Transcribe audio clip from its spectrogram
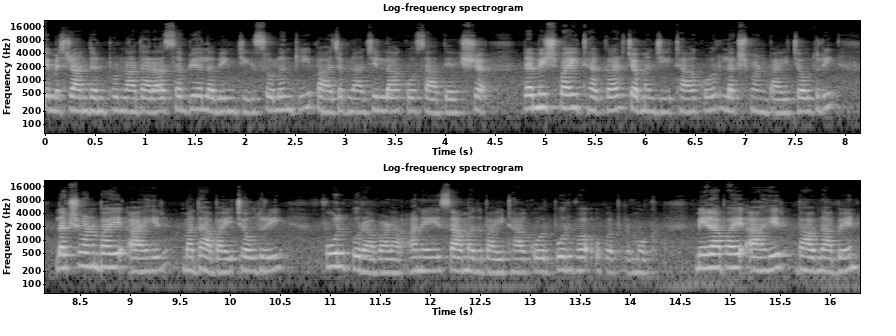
તેમજ રાંધનપુરના ધારાસભ્ય લવિંગજી સોલંકી ભાજપના જિલ્લા કોષાધ્યક્ષ રમેશભાઈ ઠક્કર ચમનજી ઠાકોર લક્ષ્મણભાઈ ચૌધરી લક્ષ્મણભાઈ આહિર મધાભાઈ ચૌધરી ફૂલપુરાવાળા અને સામદભાઈ ઠાકોર પૂર્વ ઉપપ્રમુખ. મીરાભાઈ આહિર, ભાવનાબેન,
